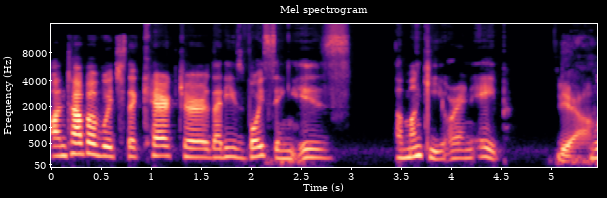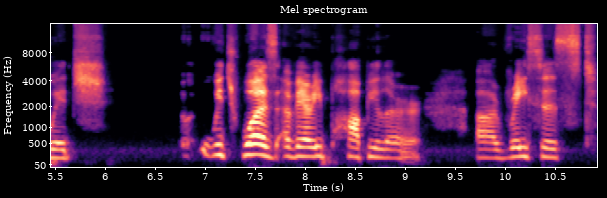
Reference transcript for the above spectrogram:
On top of which, the character that he's voicing is a monkey or an ape. Yeah. which which was a very popular uh, racist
